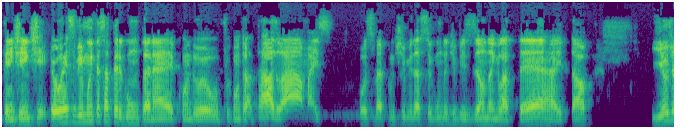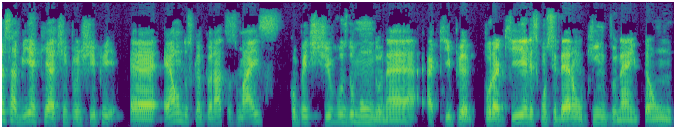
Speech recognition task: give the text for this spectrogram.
tem gente. Eu recebi muito essa pergunta, né? Quando eu fui contratado, ah, mas pô, você vai para um time da segunda divisão da Inglaterra e tal. E eu já sabia que a Championship é, é, um dos campeonatos mais competitivos do mundo, né? Aqui, por aqui eles consideram o quinto, né? Então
